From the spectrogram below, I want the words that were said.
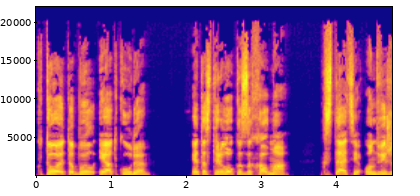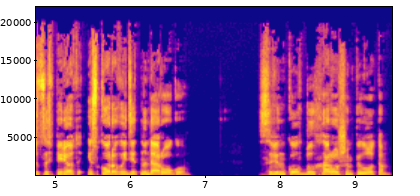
кто это был и откуда?» «Это стрелок из-за холма. Кстати, он движется вперед и скоро выйдет на дорогу». Савенков был хорошим пилотом,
